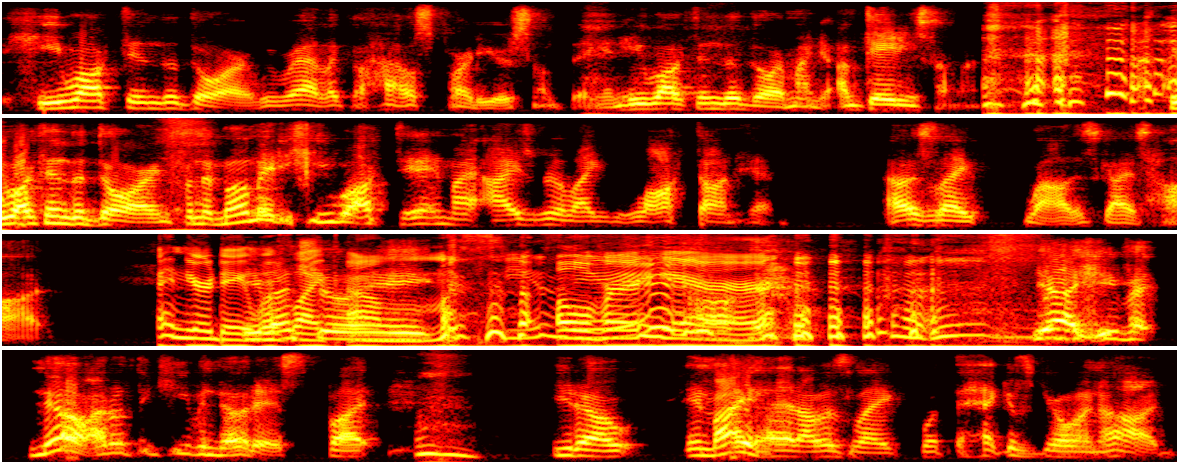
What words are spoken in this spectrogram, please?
He walked in the door. We were at like a house party or something, and he walked in the door. Mind you, I'm dating someone. he walked in the door, and from the moment he walked in, my eyes were like locked on him. I was like, "Wow, this guy's hot." and your date was like, um, over here. Yeah, he even no, I don't think he even noticed. But you know, in my head, I was like, "What the heck is going on?"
